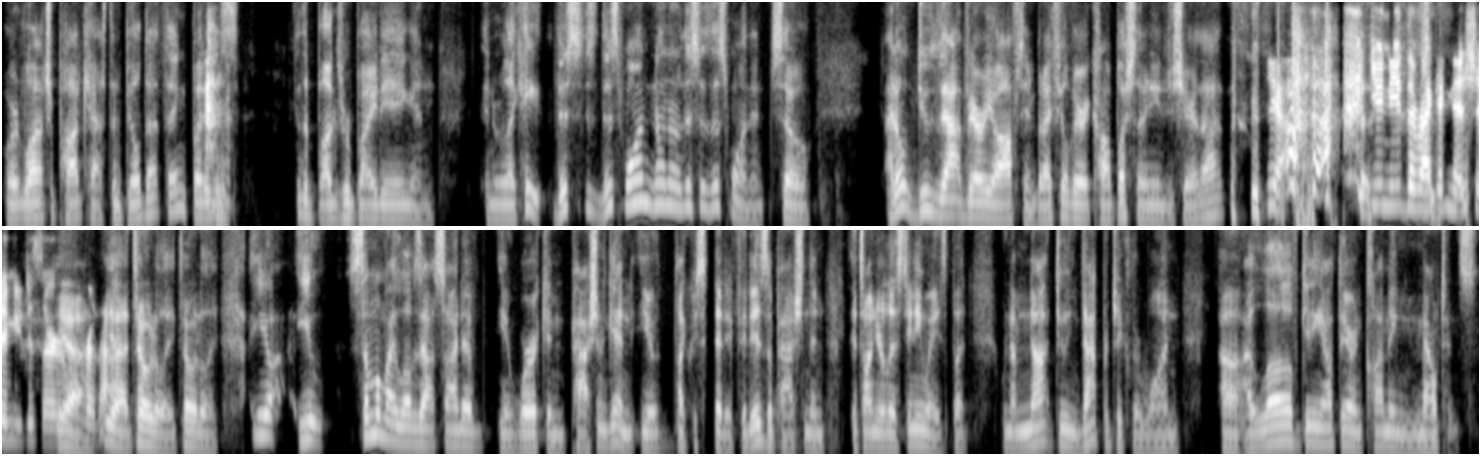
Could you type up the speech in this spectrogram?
or launch a podcast than build that thing. But it was the bugs were biting and and we're like, hey, this is this one. No, no, this is this one. And so I don't do that very often, but I feel very accomplished that I needed to share that. yeah. you need the recognition you deserve yeah, for that. Yeah, totally, totally. You know, you some of my loves outside of you know work and passion again you know like we said if it is a passion then it's on your list anyways but when i'm not doing that particular one uh, i love getting out there and climbing mountains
